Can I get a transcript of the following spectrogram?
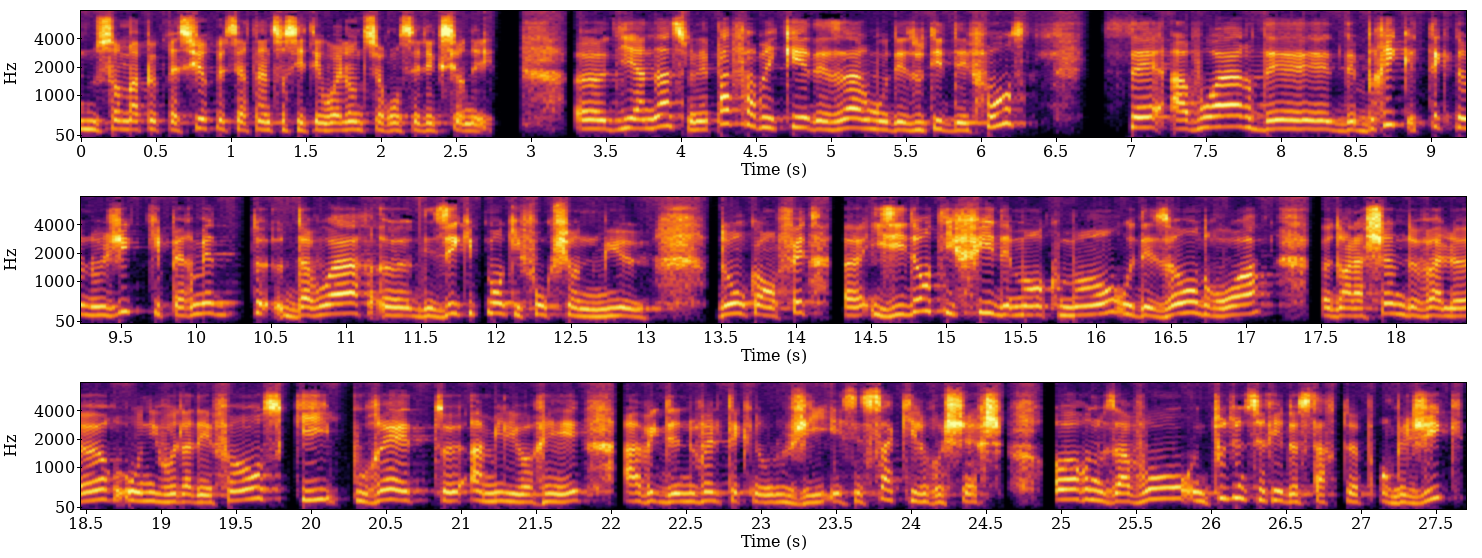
nous sommes à peu près sûrs que certaines sociétés wallonnes seront sélectionnées. Diana, ce n'est pas fabriquer des armes ou des outils de défense, c'est avoir des, briques technologiques qui permettent d'avoir euh, des équipements qui fonctionnent mieux. Donc en fait, euh, ils identifient des manquements ou des endroits euh, dans la chaîne de valeur au niveau de la défense qui pourraient être améliorés avec des nouvelles technologies. Et c'est ça qu'ils recherchent. Or, nous avons toute une série de startups en Belgique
